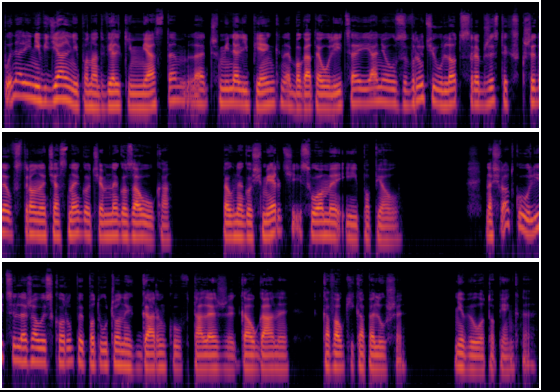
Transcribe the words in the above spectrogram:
Płynęli niewidzialni ponad wielkim miastem, lecz minęli piękne, bogate ulice i anioł zwrócił lot srebrzystych skrzydeł w stronę ciasnego, ciemnego zaułka, pełnego śmierci, słomy i popiołu. Na środku ulicy leżały skorupy potłuczonych garnków, talerzy, gałgany, kawałki kapeluszy. Nie było to piękne.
